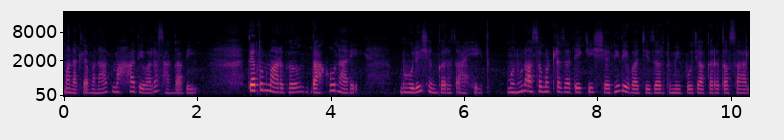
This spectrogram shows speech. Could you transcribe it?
मनातल्या मनात महादेवाला सांगावी. त्यातून मार्ग दाखवणारे भोले शंकरच आहेत. म्हणून असं म्हटलं जाते की शनिदेवाची जर तुम्ही पूजा करत असाल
